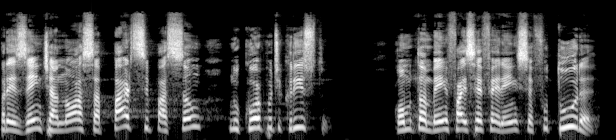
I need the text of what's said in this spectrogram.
presente à nossa participação no corpo de Cristo, como também faz referência futura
